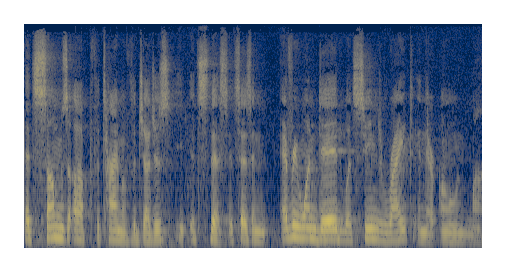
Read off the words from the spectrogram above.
that sums up the time of the judges. It's this it says, And everyone did what seemed right in their own mind.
